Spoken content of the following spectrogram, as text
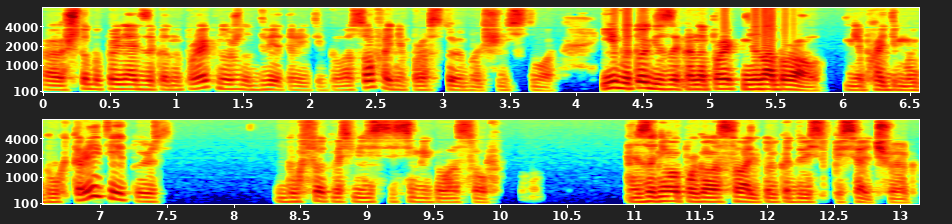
э, чтобы принять законопроект, нужно две трети голосов, а не простое большинство. И в итоге законопроект не набрал необходимых двух третей, то есть 287 голосов. За него проголосовали только 250 человек,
